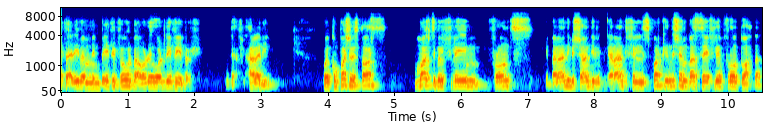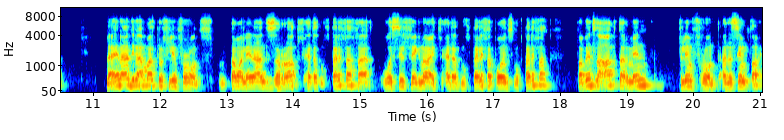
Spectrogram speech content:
95% تقريبا من بقية الفيول بقى already already vapor في الحالة دي. Combustion starts multiple flame fronts. يبقى أنا عندي مش عندي كان عندي في ال spark ignition بس هي flame front واحدة. لا هنا عندي بقى multiple flame fronts طبعا هنا عندي ذرات في حتت مختلفة ف وال self ignite في حتت مختلفة points مختلفة فبيطلع أكتر من flame front at the same time.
